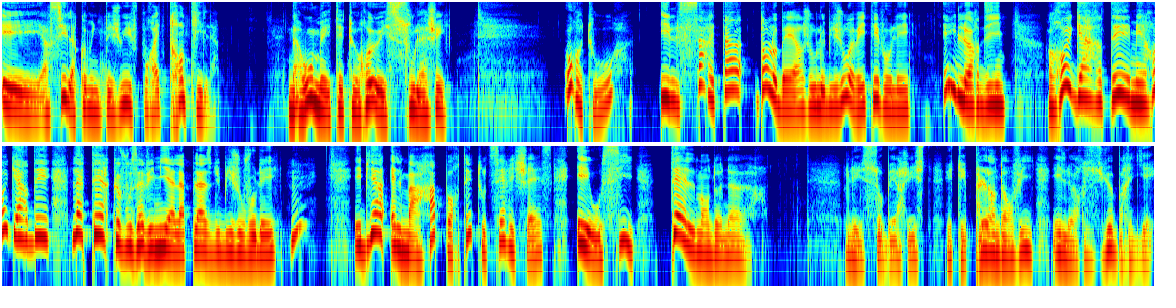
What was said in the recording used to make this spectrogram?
Et ainsi la communauté juive pourra être tranquille. Naoum était heureux et soulagé. Au retour, il s'arrêta dans l'auberge où le bijou avait été volé, et il leur dit Regardez, mais regardez la terre que vous avez mis à la place du bijou volé. Hmm? Eh bien, elle m'a rapporté toutes ces richesses, et aussi tellement d'honneur. Les aubergistes étaient pleins d'envie et leurs yeux brillaient.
